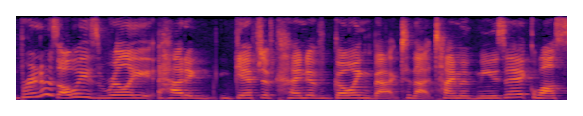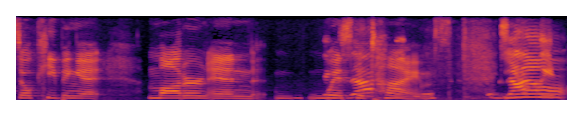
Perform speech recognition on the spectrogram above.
Bruno's always really had a gift of kind of going back to that time of music while still keeping it modern and with the times. Exactly. You know,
